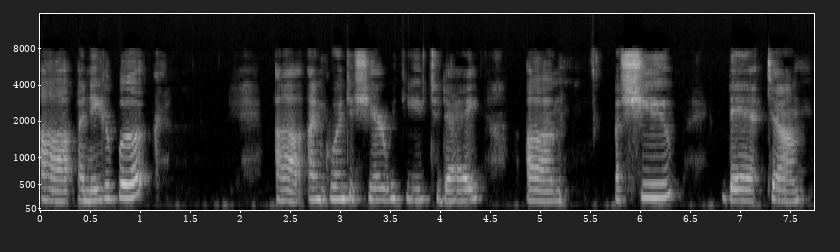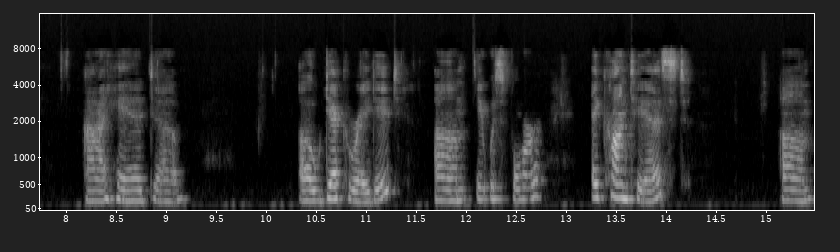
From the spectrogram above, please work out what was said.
uh, a needle book. Uh, I'm going to share with you today um, a shoe that um, I had um, oh decorated. Um, it was for a contest um,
